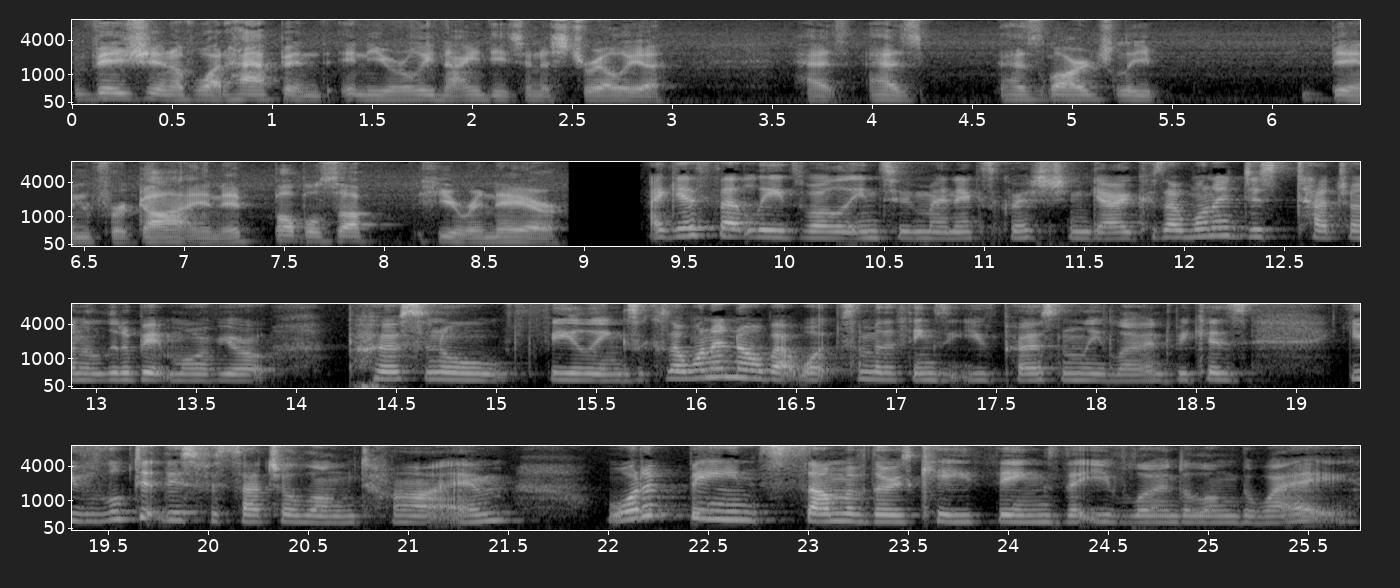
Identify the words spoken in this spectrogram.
vision of what happened in the early '90s in Australia has has has largely been forgotten. It bubbles up here and there, I guess that leads well into my next question, Gary, because I want to just touch on a little bit more of your personal feelings, because I want to know about what some of the things that you've personally learned, because you've looked at this for such a long time. What have been some of those key things that you've learned along the way?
